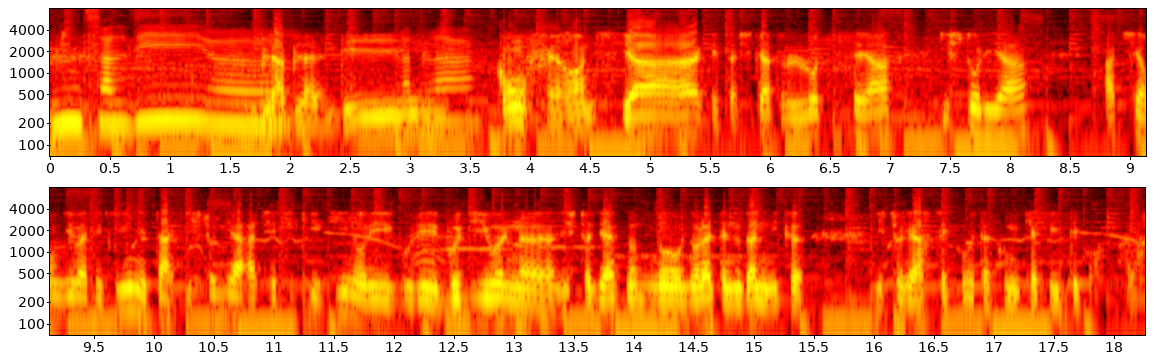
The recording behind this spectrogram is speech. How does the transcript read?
mintzaldi... Uh, Blablaldi, blabla. konferentziak, eta xikat lotzea, historia atxe handi batekin, eta historia atxetikiekin hori gure godioen uh, historiak no, nola eten dudan nik uh, historia hartzeko eta komikiak egiteko. Hala,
